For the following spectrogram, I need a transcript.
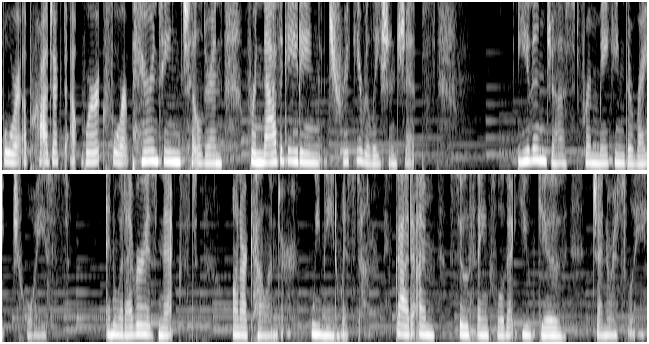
for a project at work, for parenting children, for navigating tricky relationships, even just for making the right choice and whatever is next on our calendar. We need wisdom. God, I'm so thankful that you give generously.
